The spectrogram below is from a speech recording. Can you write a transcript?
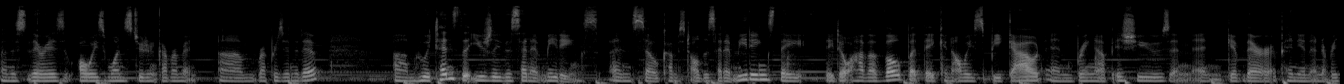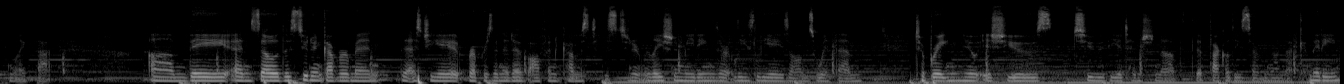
and this, there is always one student government um, representative um, who attends the, usually the Senate meetings, and so comes to all the Senate meetings. They they don't have a vote, but they can always speak out and bring up issues and, and give their opinion and everything like that. Um, they and so the student government, the SGA representative often comes to the student relation meetings or at least liaisons with them to bring new issues to the attention of the faculty serving on that committee.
